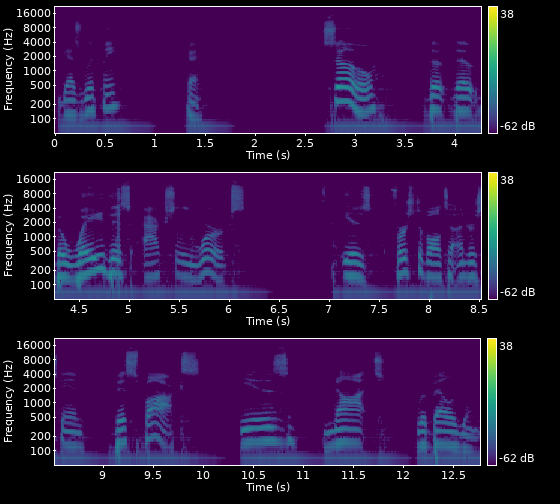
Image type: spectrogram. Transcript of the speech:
You guys with me? Okay. So the, the, the way this actually works is, first of all, to understand this box is not rebellion.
